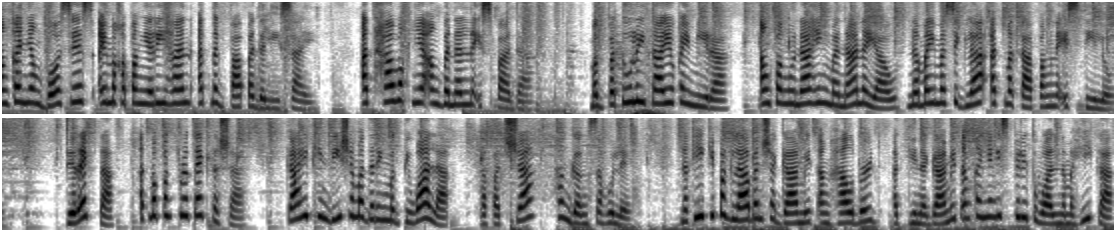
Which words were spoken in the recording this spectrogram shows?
Ang kanyang boses ay makapangyarihan at nagpapadalisay. At hawak niya ang banal na espada. Magpatuloy tayo kay Mira, ang pangunahing mananayaw na may masigla at matapang na estilo. Direkta at mapagprotekta siya. Kahit hindi siya madaling magtiwala, tapat siya hanggang sa huli. Nakikipaglaban siya gamit ang halberd at ginagamit ang kanyang espiritual na mahika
